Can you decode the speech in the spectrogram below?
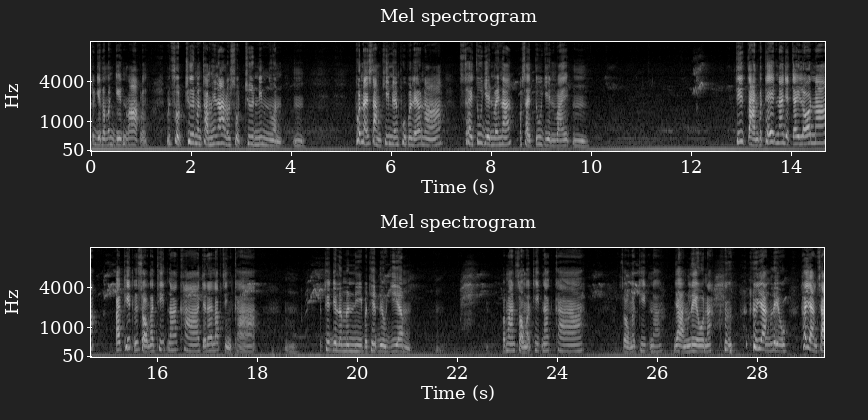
ตู้เย็นแล้วมันเย็นมากเลย มันสดชื่น มันทำให้หน้าเราสดชื่นนิ่มนวล อืมพวกไหนสั่งครีมยันพูไปแล้วนะ ใส่ตู้เย็นไว้นะ เอาใส่ตู้เย็นไว้ อืม ที่ต่างประเทศนะ อย่าใจร้อนนะ อาทิตย์หรือสองอาทิตย์นะคะ จะได้รับสินค้า ประเทศเยอรมนีประเทศเบลเยียม ประมาณสองอาทิตย์นะคะสองอาทิตย์นะ อย่างเร็วนะ อย่างเร็ว ถ้าอย่างช้า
